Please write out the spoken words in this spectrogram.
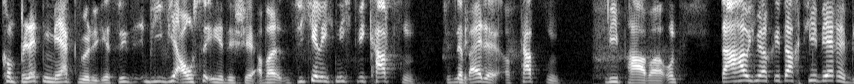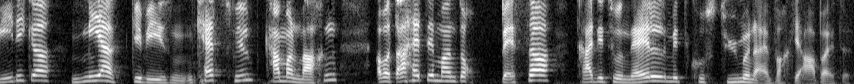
komplett merkwürdig. wie, wie Außerirdische, aber sicherlich nicht wie Katzen. Wir sind ja beide auch Katzenliebhaber. Und da habe ich mir auch gedacht, hier wäre weniger mehr gewesen. Ein Cats-Film kann man machen, aber da hätte man doch besser traditionell mit Kostümen einfach gearbeitet.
